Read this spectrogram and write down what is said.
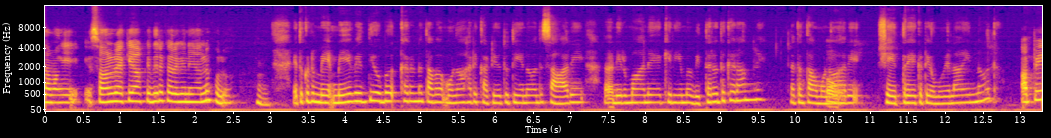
තමන්ගේ ස්වන් රැකියාවක් විදිහට කරගෙන යන්න පුළුවන්. එතකොට මේ මේ වෙද්දී ඔබ කරන තව මොනවා හරි කටයුතු තියෙනවද සාරි නිර්මාණය කිරීම විතරද කරන්නේ? නැත්නම් තව මොනවා හරි ක්ෂේත්‍රයකට යොමු වෙලා ඉන්නවද? අපි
